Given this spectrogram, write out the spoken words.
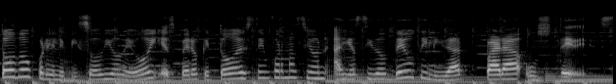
todo por el episodio de hoy. Espero que toda esta información haya sido de utilidad para ustedes.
